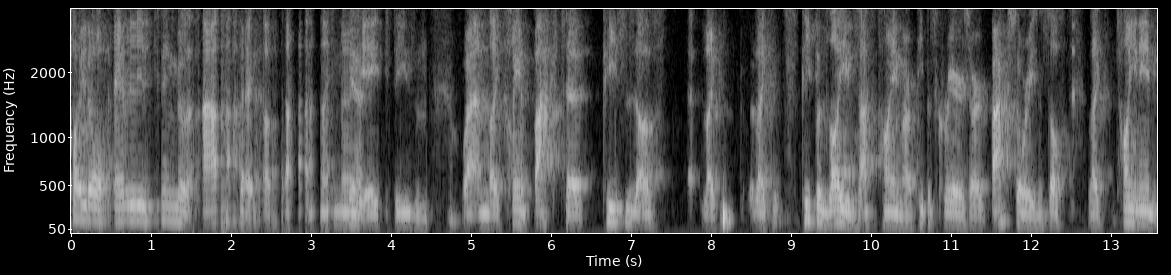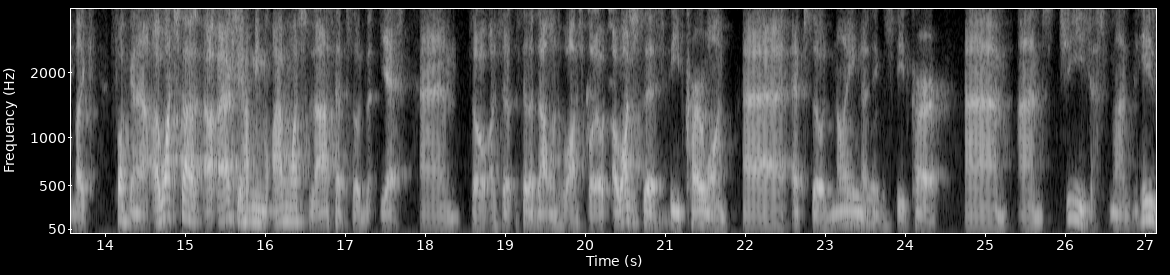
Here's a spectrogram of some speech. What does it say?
tied up every single aspect of that 1998 season, and like tying it back to pieces of like like people's lives at the time, or people's careers, or backstories and stuff. Like tying in, like fucking hell. I watched that. I actually haven't even. I haven't watched the last episode yet. Um, so I still, still have that one to watch. But I, I watched the Steve Kerr one, uh, episode nine. I think it was Steve Kerr. Um, and Jesus, man, his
